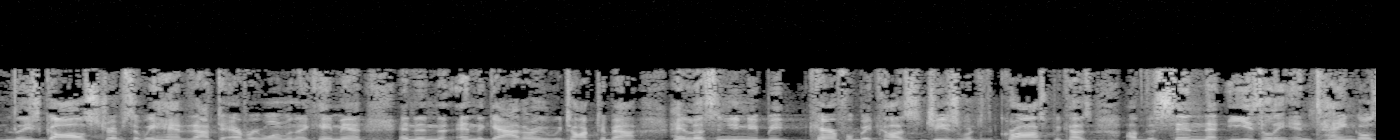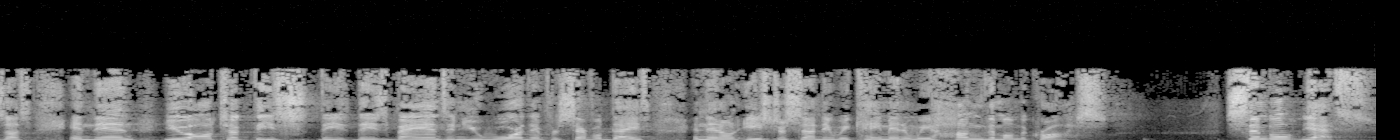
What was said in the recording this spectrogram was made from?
these gall strips that we handed out to everyone when they came in. And then the, in the gathering, we talked about, hey, listen, you need to be careful because Jesus went to the cross because of the sin that easily entangles us. And then you all took these, these, these bands and you wore them for several days. And then on Easter Sunday, we came in and we hung them on the cross. Symbol, yes.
